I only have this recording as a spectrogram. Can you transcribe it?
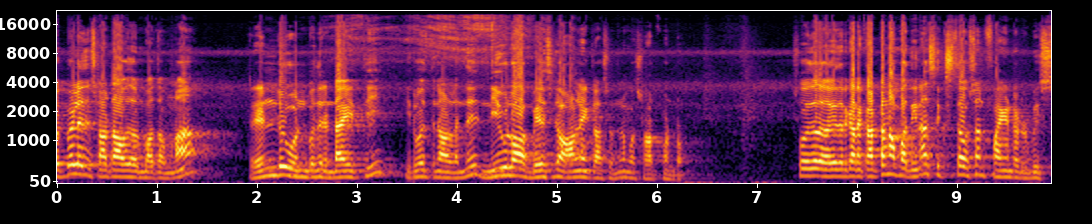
எப்போலேருந்து ஸ்டார்ட் ஆகுதுன்னு பார்த்தோம்னா ரெண்டு ஒன்பது ரெண்டாயிரத்தி இருபத்தி நாலுலேருந்து new law based online class வந்து நம்ம ஸ்டார்ட் பண்ணுறோம் ஸோ இதில் இதற்கான கட்டணம் பார்த்தீங்கன்னா six thousand five hundred rupees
